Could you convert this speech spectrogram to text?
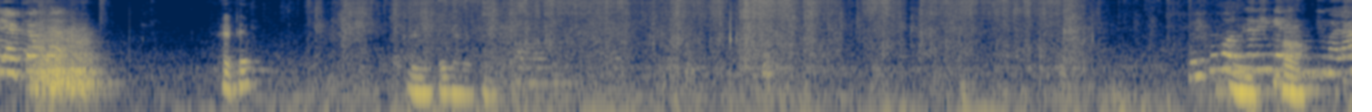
लॅपटॉप धर हे घालतो. फोन करेंगे हो. तुमची मला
